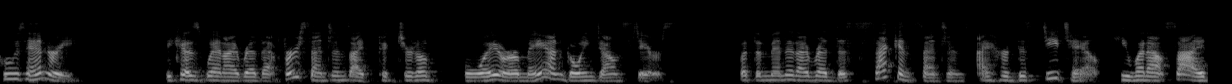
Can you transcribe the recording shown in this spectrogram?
who's Henry. Because when I read that first sentence, I pictured a boy or a man going downstairs. But the minute I read the second sentence, I heard this detail. He went outside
